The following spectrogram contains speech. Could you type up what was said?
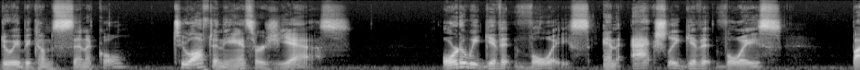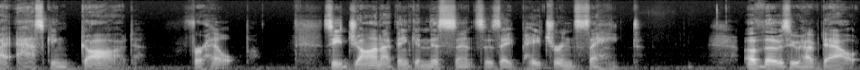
Do we become cynical? Too often the answer is yes. Or do we give it voice and actually give it voice by asking God for help? See, John, I think, in this sense, is a patron saint of those who have doubt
